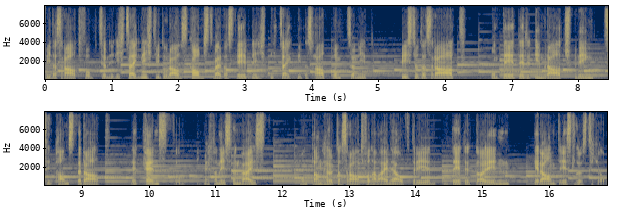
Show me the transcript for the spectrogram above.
wie das Rad funktioniert. Ich zeige nicht, wie du rauskommst, weil das geht nicht. Ich zeige, wie das Rad funktioniert. Bist du das Rad und der, der im Rad springt, im Hamsterrad, erkennst und die Mechanismen weißt und dann hört das Rad von alleine aufdrehen und der, der darin gerannt ist, löst sich auf.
